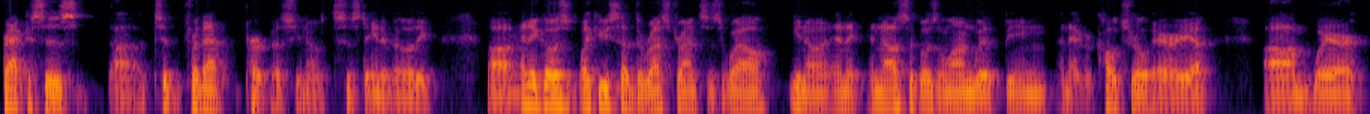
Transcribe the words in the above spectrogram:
practices uh, to, for that purpose, you know, sustainability. Uh, and it goes, like you said, the restaurants as well, you know, and it, and it also goes along with being an agricultural area um, where,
